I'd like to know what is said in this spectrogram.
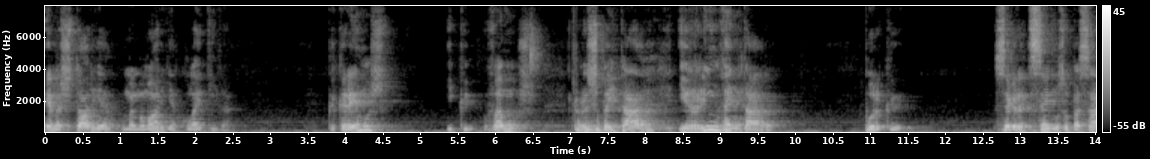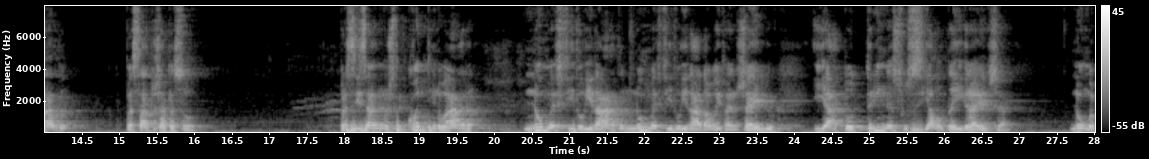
é uma história, uma memória coletiva que queremos e que vamos respeitar e reinventar, porque se agradecemos o passado, o passado já passou. Precisamos de continuar numa fidelidade, numa fidelidade ao Evangelho e à doutrina social da Igreja, numa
